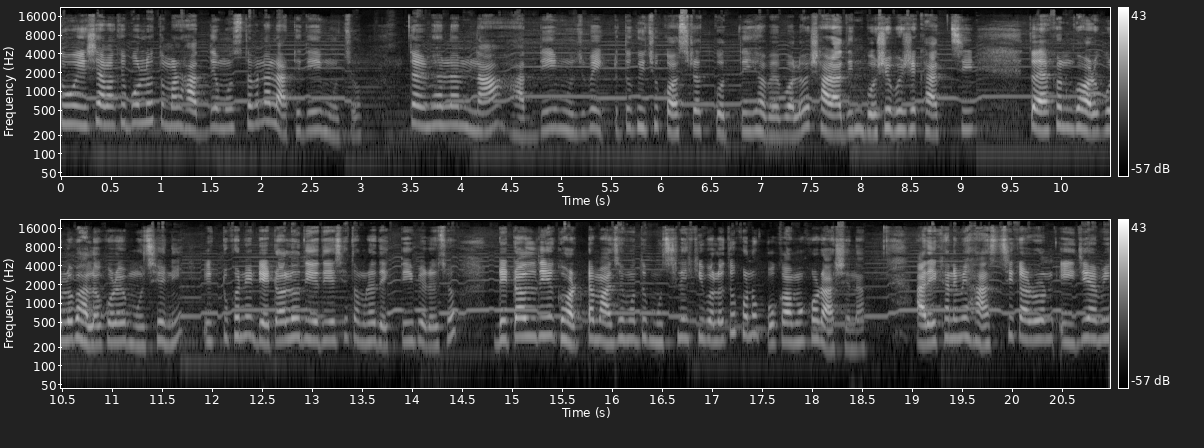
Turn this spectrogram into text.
তো এসে আমাকে বলল, তোমার হাত দিয়ে মুছতে হবে না, লাঠি দিয়েই মুছো। তো আমি ভাবলাম, না, হাত দিয়েই মুছবো। একটু তো কিছু কসরত করতেই হবে, বলো। সারাদিন বসে বসে খাচ্ছি। তো এখন ঘরগুলো ভালো করে মুছে নিই একটুখানি ডেটলও দিয়ে দিয়েছি, তোমরা দেখতেই পেরেছ। ডেটল দিয়ে ঘরটা মাঝে মধ্যে মুছলে কি বলো তো কোনো পোকামাকড় আসে না। আর এখানে আমি হাসছি কারণ এই যে আমি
